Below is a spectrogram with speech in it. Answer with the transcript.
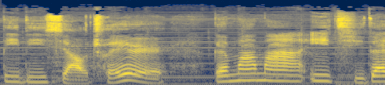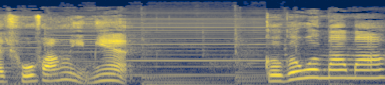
弟弟小锤儿跟妈妈一起在厨房里面。哥哥问妈妈：“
